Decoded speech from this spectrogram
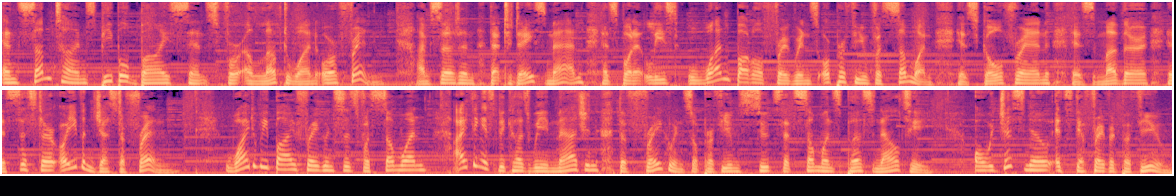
And sometimes people buy scents for a loved one or a friend. I'm certain that today's man has bought at least one bottle of fragrance or perfume for someone, his girlfriend, his mother, his sister, or even just a friend. Why do we buy fragrances for someone? I think it's because we imagine the fragrance or perfume suits that someone's personality. Or we just know it's their favorite perfume.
